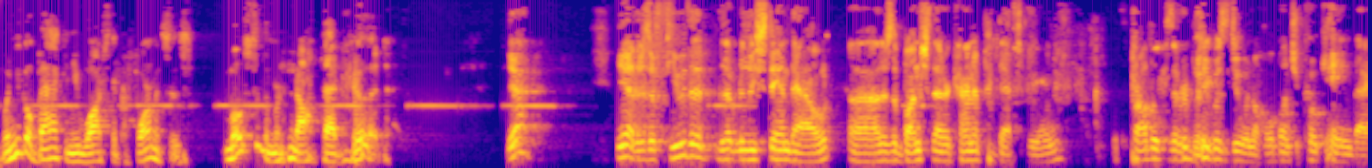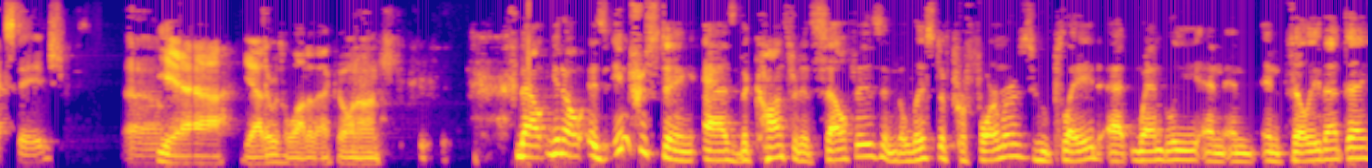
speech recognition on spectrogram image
when you go back and you watch the performances, most of them are not that good. Yeah. Yeah, there's a few that, that really stand out. Uh, there's a bunch that are kind of pedestrian. It's probably because everybody was doing a whole bunch of cocaine backstage. Um, yeah, yeah, there was a lot of that going on. Now, you know, as interesting as the concert itself is and the list of performers who played at Wembley and, and in Philly that day,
